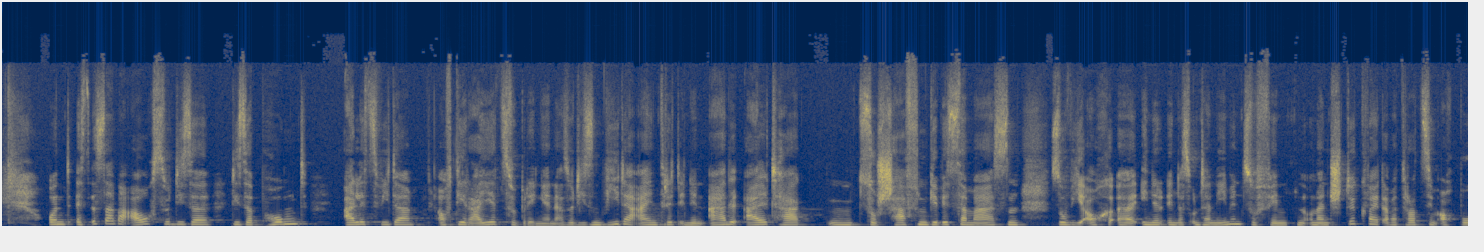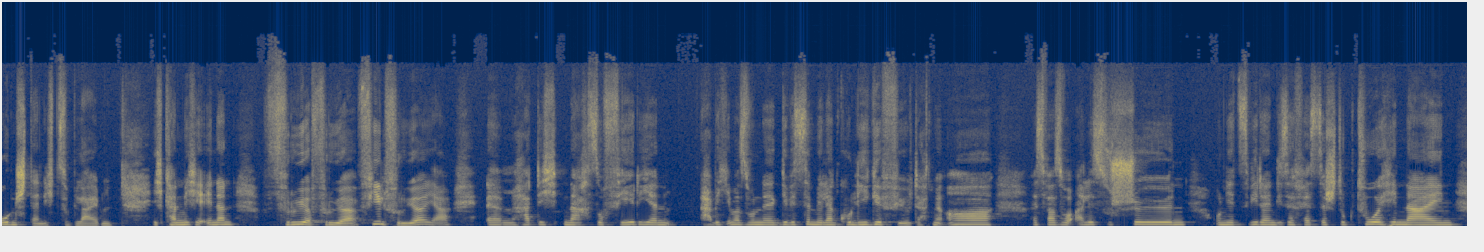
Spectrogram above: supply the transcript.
Und es ist aber auch so dieser, dieser Punkt, alles wieder auf die Reihe zu bringen. Also diesen Wiedereintritt in den Alltag zu schaffen, gewissermaßen, sowie auch äh, in, in das Unternehmen zu finden und ein Stück weit aber trotzdem auch bodenständig zu bleiben. Ich kann mich erinnern, früher, früher, viel früher, ja, ähm, hatte ich nach so Ferien habe ich immer so eine gewisse Melancholie gefühlt, dachte mir, ah, oh, es war so alles so schön und jetzt wieder in diese feste Struktur hinein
